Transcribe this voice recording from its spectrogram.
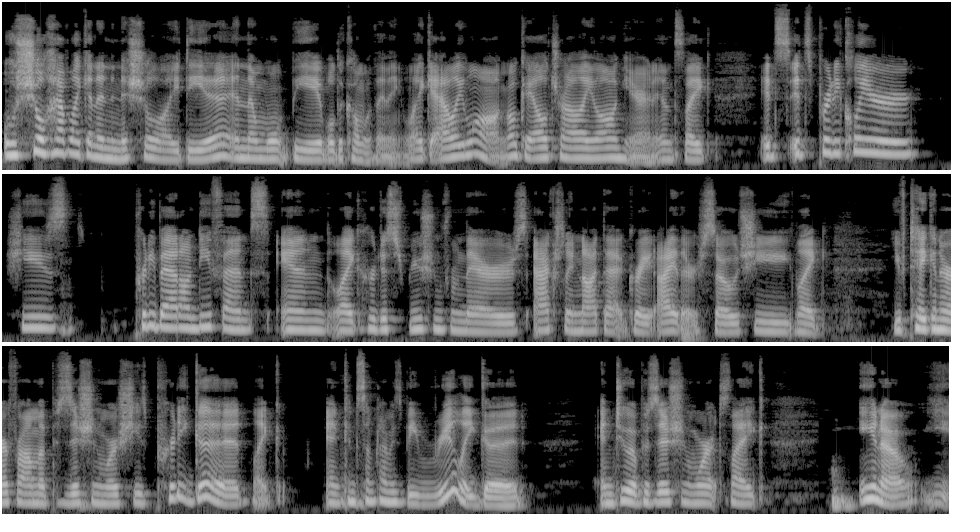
well, she'll have like an initial idea and then won't be able to come with anything. Like Ali Long, okay, I'll try Ali Long here, and it's like it's it's pretty clear she's pretty bad on defense, and like her distribution from there is actually not that great either. So she like you've taken her from a position where she's pretty good, like, and can sometimes be really good, into a position where it's like, you know, you.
